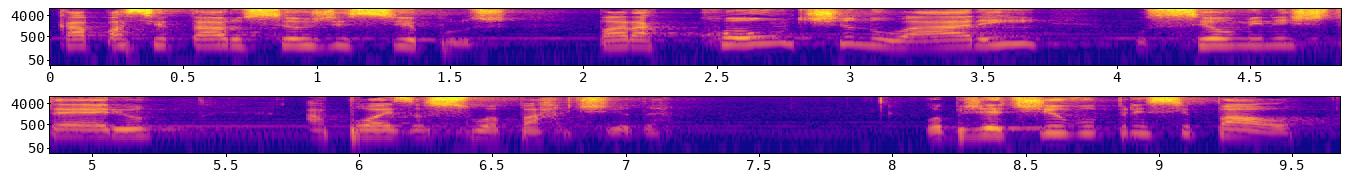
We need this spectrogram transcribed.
capacitar os seus discípulos para continuarem o seu ministério após a sua partida. O objetivo principal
